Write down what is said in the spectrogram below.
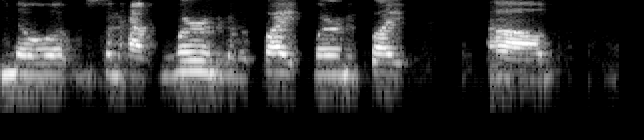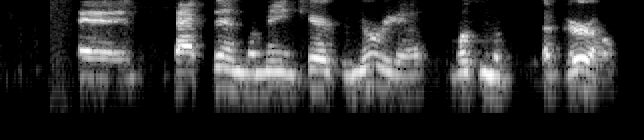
you know what, we're just going to have to learn, they're going to fight, learn, and fight. Um, and back then, the main character, Nuria, wasn't a, a girl.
